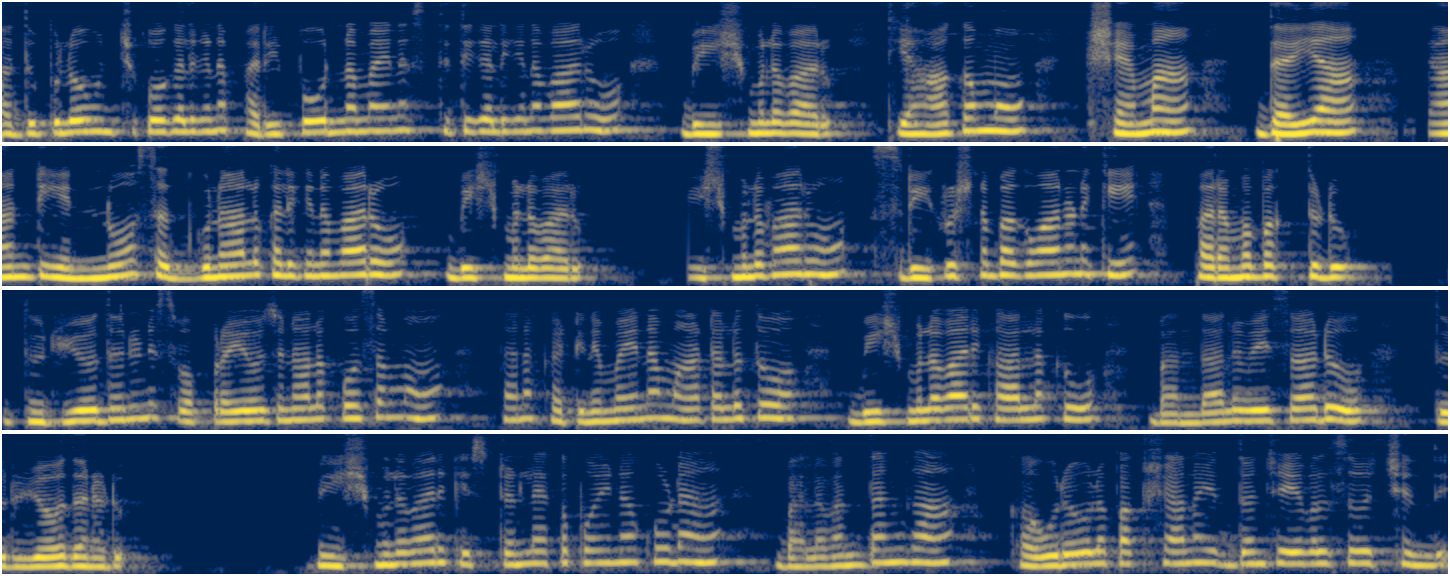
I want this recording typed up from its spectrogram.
అదుపులో ఉంచుకోగలిగిన పరిపూర్ణమైన స్థితి కలిగిన వారు భీష్ముల వారు త్యాగము క్షమ దయ లాంటి ఎన్నో సద్గుణాలు కలిగిన వారు భీష్ముల వారు భీష్ముల వారు శ్రీకృష్ణ భగవానునికి పరమభక్తుడు. దుర్యోధనుని స్వప్రయోజనాల కోసము తన కఠినమైన మాటలతో భీష్ముల వారి కాళ్ళకు బంధాలు వేశాడు దుర్యోధనుడు. భీష్ముల వారికి ఇష్టం లేకపోయినా కూడా బలవంతంగా కౌరవుల పక్షాన యుద్ధం చేయవలసి వచ్చింది.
